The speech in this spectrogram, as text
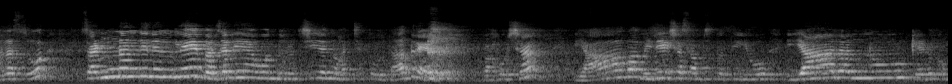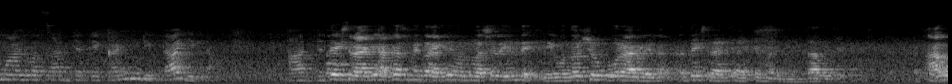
ಮನಸ್ಸು. ಸಣ್ಣಂದಿನಿಂದಲೇ ಭಜನೆಯ ಒಂದು ರುಚಿಯನ್ನು ಹಚ್ಚಿತು ಅಂತಾದರೆ ಬಹುಶಃ ಯಾವ ವಿದೇಶ ಸಂಸ್ಕೃತಿಯು ಯಾರನ್ನೂ ಕೆಡುಕು ಮಾಡುವ ಸಾಧ್ಯತೆ ಖಂಡಿತ ಇಲ್ಲ. ಅಧ್ಯಕ್ಷರಾಗಿ ಆಕಸ್ಮಿಕವಾಗಿ ಒಂದು ವರ್ಷದ ಹಿಂದೆ, ಈ ಒಂದು ವರ್ಷವೂ ಪೂರ ಆಗಲಿಲ್ಲ. ಅಧ್ಯಕ್ಷರಾಗಿ ಆಯ್ಕೆ ಮಾಡಿದ್ದೀನಿ, ತಾಲೂಕಿಗೆ. ಹಾಗೂ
